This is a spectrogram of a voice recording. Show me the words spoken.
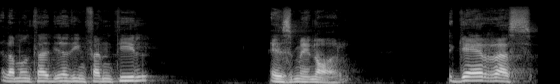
la mortalidad infantil es menor. Guerras,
